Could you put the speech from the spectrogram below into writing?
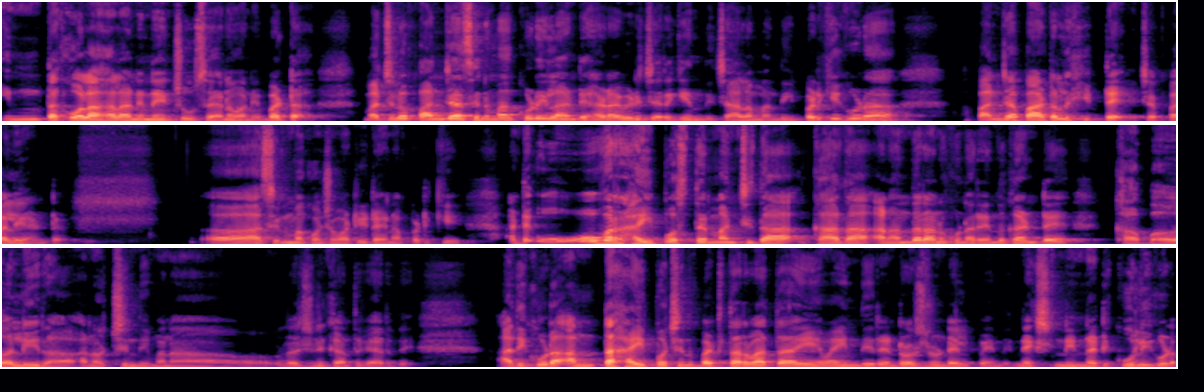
ఇంత కోలాహలాన్ని నేను చూశాను అని. బట్ మధ్యలో 'పంజా' సినిమాకి కూడా ఇలాంటి హడావిడి జరిగింది చాలామంది. ఇప్పటికీ కూడా 'పంజా' పాటలు హిట్టే చెప్పాలి అంటే. ఆ సినిమా కొంచెం అటు ఇటు అయినప్పటికీ. అంటే ఓవర్ హైప్ వస్తే మంచిదా? కాదా? అని అందరూ అనుకున్నారు. ఎందుకంటే 'కబాలీరా' అనొచ్చింది మన రజనీకాంత్ గారిది. అది కూడా అంత హైప్ వచ్చింది. బట్ తర్వాత ఏమైంది రెండు రోజుల నుండి వెళ్ళిపోయింది నెక్స్ట్ నిన్నటి 'కూలీ' కూడా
